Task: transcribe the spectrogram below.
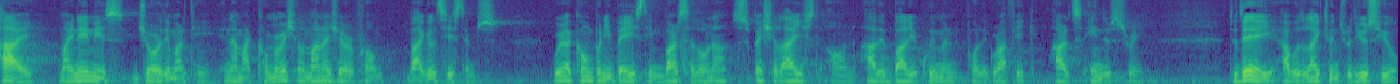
Hi, my name is Jordi Martí and I'm a commercial manager from Bagel Systems. We're a company based in Barcelona specialized on added value equipment for the graphic arts industry. Today, I would like to introduce you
